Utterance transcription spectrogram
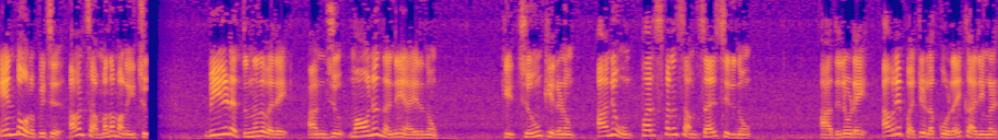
എന്തോ ഉറപ്പിച്ച് അവൻ സമ്മതം അറിയിച്ചു. വീടെത്തുന്നത് വരെ അഞ്ജു മൗനം തന്നെയായിരുന്നു. കിച്ചുവും കിരണും അനുവും പരസ്പരം സംസാരിച്ചിരുന്നു. അതിലൂടെ അവരെ പറ്റിയുള്ള കുറെ കാര്യങ്ങൾ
